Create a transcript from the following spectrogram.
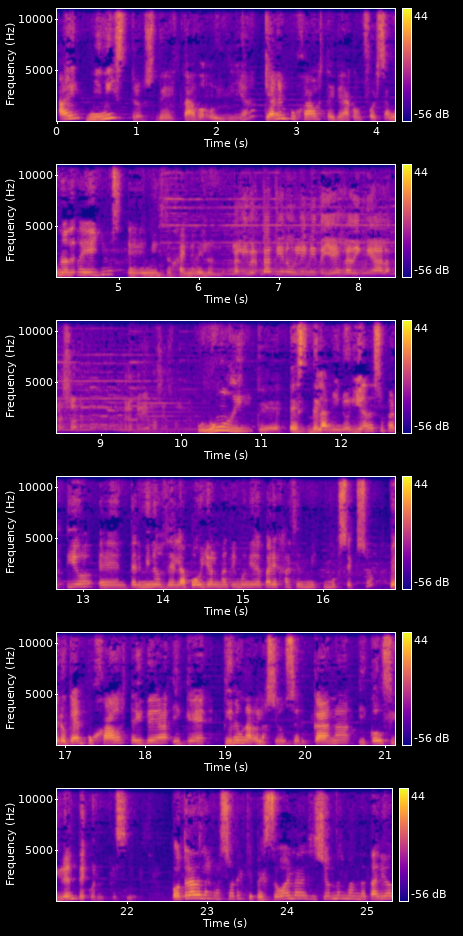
Hay ministros de Estado hoy día que han empujado esta idea con fuerza. Uno de ellos es el ministro Jaime Belolio. La libertad tiene un límite y es la dignidad de las personas. Pero creemos en su un UDI, que es de la minoría de su partido en términos del apoyo al matrimonio de parejas del mismo sexo, pero que ha empujado esta idea y que tiene una relación cercana y confidente con el presidente. Otra de las razones que pesó en la decisión del mandatario,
